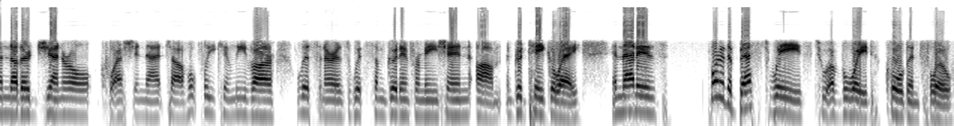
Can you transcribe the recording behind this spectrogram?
another general question that uh, hopefully you can leave our listeners with some good information, um, a good takeaway, and that is what are the best ways to avoid cold and flu?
